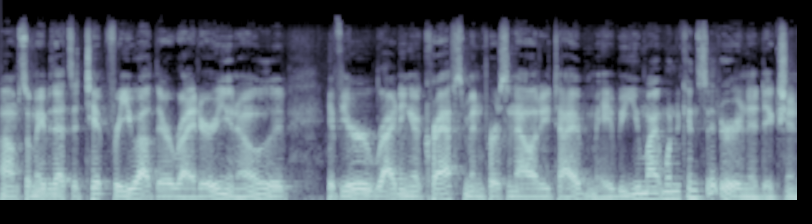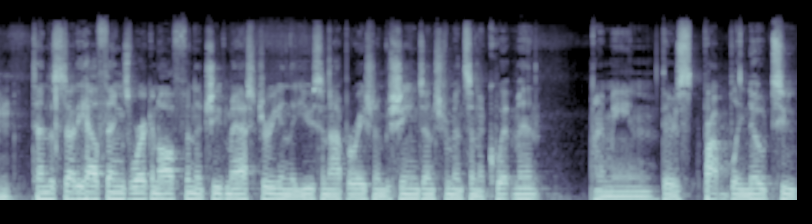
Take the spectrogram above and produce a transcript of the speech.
Um, so maybe that's a tip for you out there, writer. You know, if, if you're writing a craftsman personality type, maybe you might want to consider an addiction. Tend to study how things work and often achieve mastery in the use and operation of machines, instruments, and equipment. I mean, there's probably no two.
